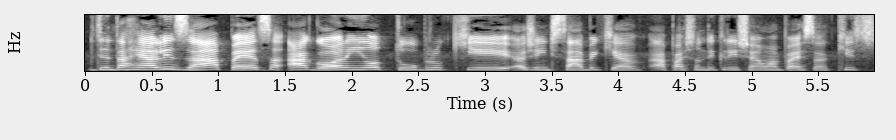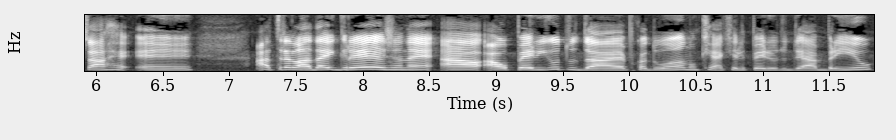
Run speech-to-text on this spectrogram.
de tentar realizar a peça agora em outubro, que a gente sabe que a, a Paixão de Cristo é uma peça que está é, atrelada à igreja, né, ao, ao, período da época do ano, que é aquele período de abril.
